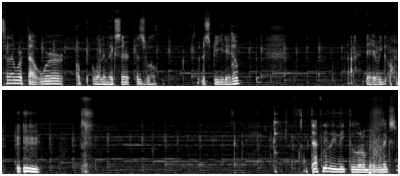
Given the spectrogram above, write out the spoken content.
So that worked out. We're up one elixir as well. to speed it up. Alright, there we go. Definitely leaked a little bit of elixir.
